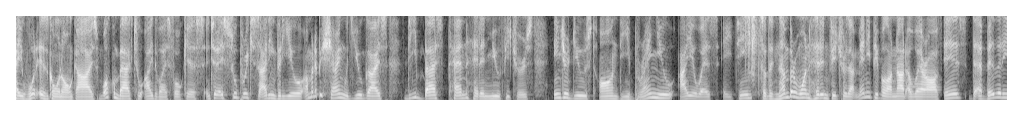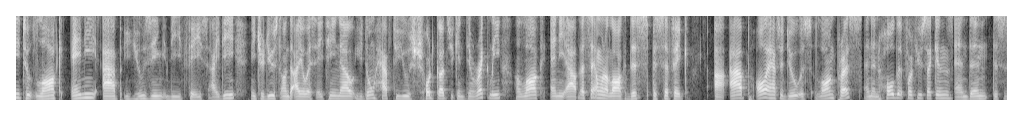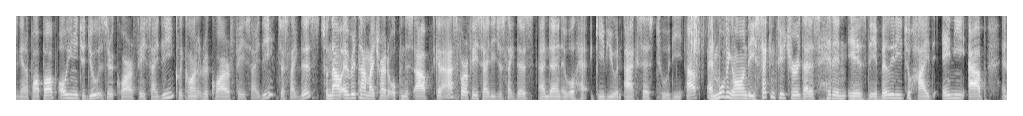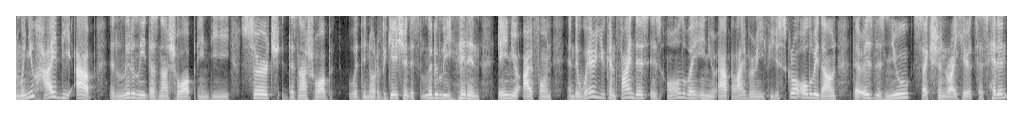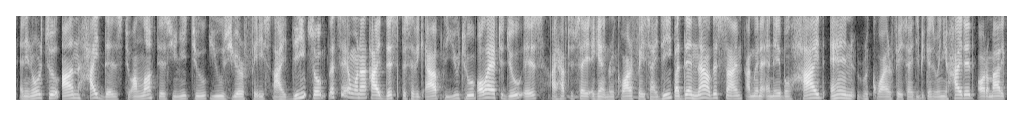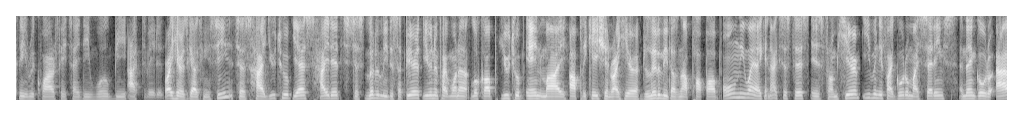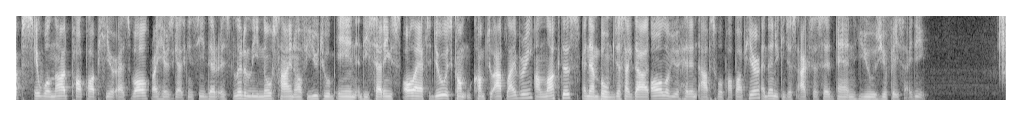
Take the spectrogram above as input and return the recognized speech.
Hey, what is going on guys? Welcome back to iDevice Focus. In today's super exciting video, I'm going to be sharing with you guys the best 10 hidden new features introduced on the brand new iOS 18. So the number one hidden feature that many people are not aware of is the ability to lock any app using the Face ID introduced on the iOS 18. Now, you don't have to use shortcuts. You can directly lock any app. Let's say I want to lock this specific uh, app, all I have to do is long press and then hold it for a few seconds and then this is gonna pop up. All you need to do is require Face ID. Click on require Face ID just like this. So now every time I try to open this app, it's gonna ask for a Face ID just like this and then it will give you an access to the app. And moving on, the second feature that is hidden is the ability to hide any app. And when you hide the app, it literally does not show up in the search. It does not show up with the notification. It's literally hidden in your iphone. And the where you can find this is all the way in your app library. If you just scroll all the way down there is this new section right here. It says hidden. And in order to unhide this to unlock this you need to use your face id so let's say i want to hide this specific app the youtube. All i have to do is i have to say again require face id but then now this time i'm going to enable hide and require face id because when you hide it automatically require face id will be activated. Right here as guys can see it says hide youtube. Yes hide it. It's just just literally disappeared. Even if I want to look up YouTube in my application right here, it literally does not pop up. Only way I can access this is from here. Even if I go to my settings and then go to apps, it will not pop up here as well. Right here, as you guys can see, there is literally no sign of YouTube in the settings. All I have to do is come, come to app library, unlock this, and then boom, just like that, all of your hidden apps will pop up here. And then you can just access it and use your Face ID.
